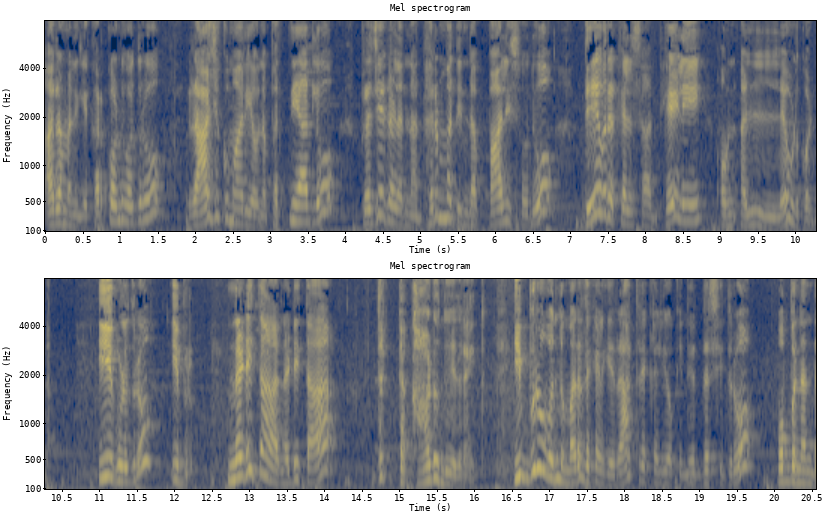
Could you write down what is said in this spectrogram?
ಅರಮನೆಗೆ ಕರ್ಕೊಂಡು ಹೋದರು. ರಾಜಕುಮಾರಿ ಅವನ ಪತ್ನಿಯಾದ್ಲು ಪ್ರಜೆಗಳನ್ನು ಧರ್ಮದಿಂದ ಪಾಲಿಸೋದು ದೇವರ ಕೆಲಸ ಅಂತ ಹೇಳಿ ಅವನು ಅಲ್ಲೇ ಉಳ್ಕೊಂಡ. ಈಗ ಉಳಿದ್ರು ಇಬ್ರು. ನಡೀತಾ ನಡೀತಾ ದಟ್ಟ ಕಾಡೊಂದು ಎದುರಾಯ್ತು. ಇಬ್ರು ಒಂದು ಮರದ ಕೆಳಗೆ ರಾತ್ರಿ ಕಲಿಯೋಕೆ ನಿರ್ಧರಿಸಿದ್ರು. ಒಬ್ಬನಂದ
